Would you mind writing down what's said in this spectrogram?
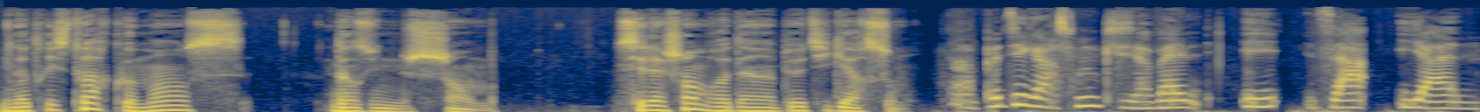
Notre histoire commence dans une chambre. C'est la chambre d'un petit garçon. Un petit garçon qui s'appelle Isaïan.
